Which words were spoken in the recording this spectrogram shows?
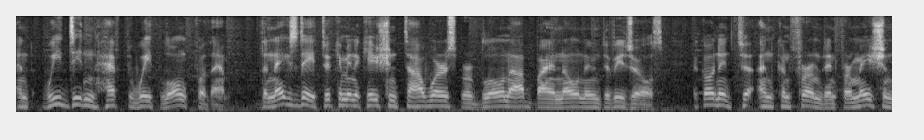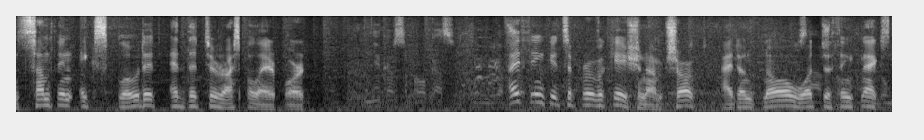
and we didn't have to wait long for them. The next day, two communication towers were blown up by unknown individuals. According to unconfirmed information, something exploded at the Tiraspol airport. I think it's a provocation, I'm shocked. I don't know what to think next.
